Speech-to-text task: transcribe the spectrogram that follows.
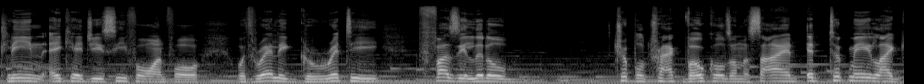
clean AKG C414 with really gritty, fuzzy little triple track vocals on the side. It took me like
